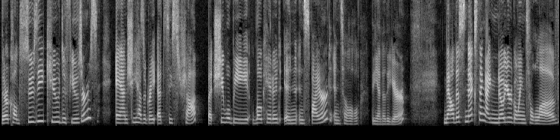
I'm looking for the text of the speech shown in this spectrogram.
They're called Susie Q Diffusers, and she has a great Etsy shop, but she will be located in Inspired until the end of the year. Now, this next thing I know you're going to love,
